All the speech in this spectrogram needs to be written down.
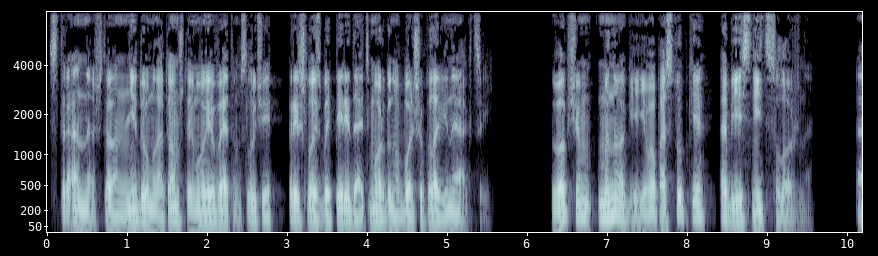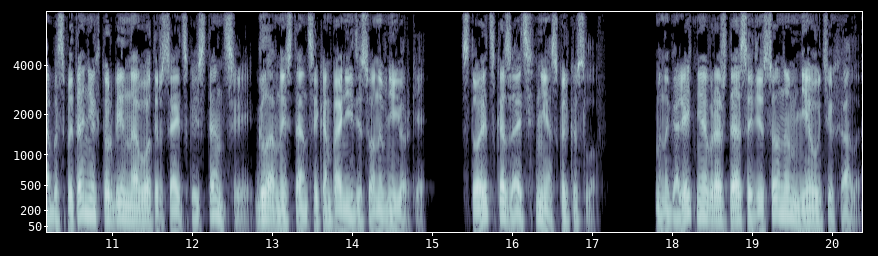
Странно, что он не думал о том, что ему и в этом случае пришлось бы передать Моргану больше половины акций. В общем, многие его поступки объяснить сложно. Об испытаниях турбин на Уотерсайдской станции, главной станции компании Эдисона в Нью-Йорке, стоит сказать несколько слов. Многолетняя вражда с Эдисоном не утихала.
